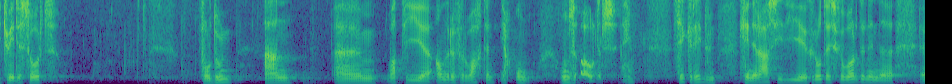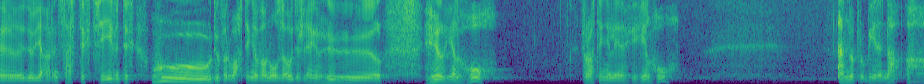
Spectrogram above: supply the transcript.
Die tweede soort, voldoen aan um, wat die uh, anderen verwachten. Ja, on, onze ouders. Hè. Zeker een generatie die eh, groot is geworden in uh, de jaren 60, 70. Oeh, de verwachtingen van onze ouders liggen heel, heel, heel hoog. Verwachtingen liggen heel hoog. En we proberen dat ah,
